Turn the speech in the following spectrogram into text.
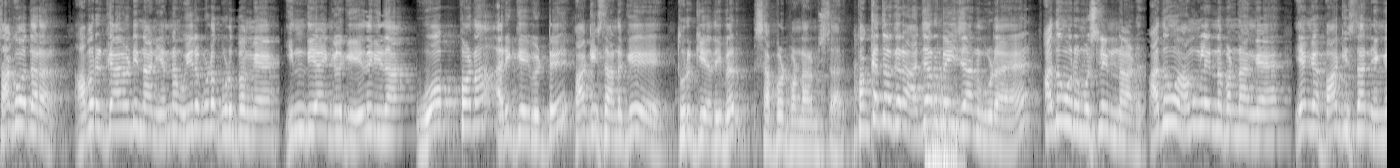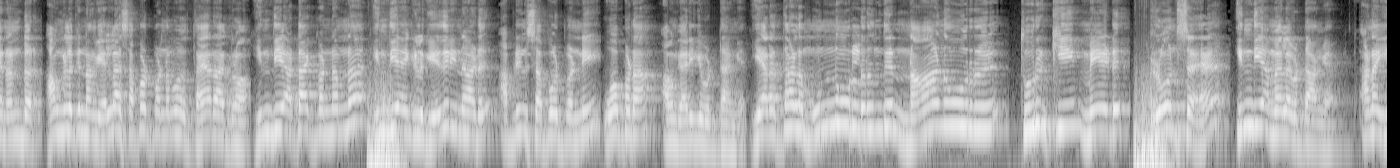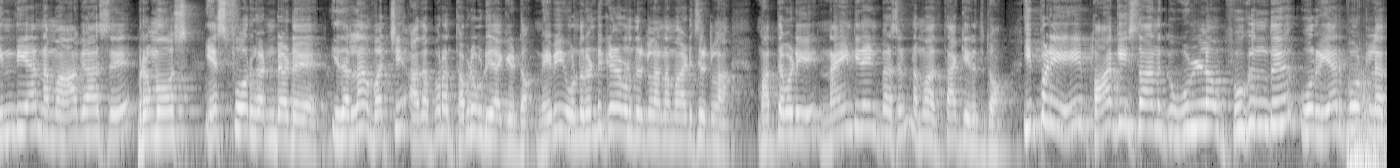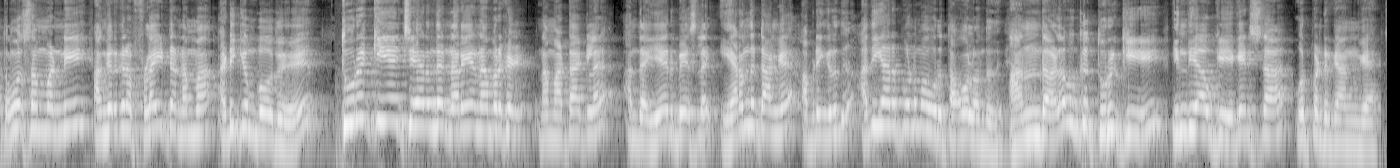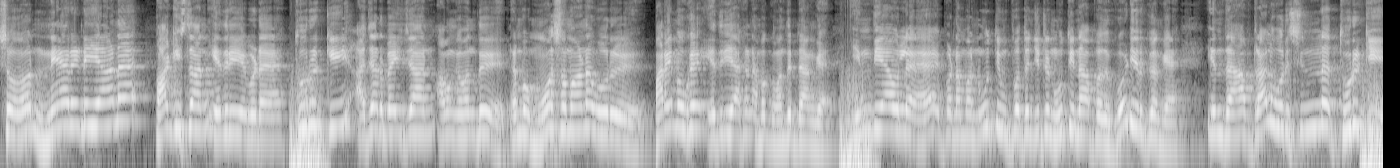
சகோதரர். அவருக்காக வேண்டி நான் என்ன உயிரை கூட கொடுப்பேங்க. இந்தியா எங்களுக்கு எதிரி தான். ஓப்பனா அறிக்கை விட்டு பாகிஸ்தானுக்கு துருக்கி அதிபர் சப்போர்ட் பண்ண ஆரம்பிச்சிட்டார். பக்கத்துல இருக்கிற அஜர்பைஜான் கூட அதுவும் ஒரு முஸ்லீம் நாடு. அதுவும் அவங்களே என்ன பண்ணாங்க? எங்க பாகிஸ்தான் எங்க நண்பர். அவங்களுக்கு நாங்க எல்லாம் சப்போர்ட் பண்ணும்போது தயாராகிறோம். இந்தியா அட்டாக் பண்ணோம்னா இந்தியா எங்களுக்கு எதிரி நாடு அப்படின்னு சப்போர்ட் பண்ணி ஓப்பனா அவங்க அறிக்கை விட்டாங்க. ஏறத்தாழ முன்னூறுல இருந்து நானூறு துருக்கி மேடு ட்ரோன்ஸை இந்தியா மேல விட்டாங்க. ஆனா இந்தியா நம்ம Akash BrahMos S four hundred இதெல்லாம் வச்சு அதை அப்புறம் தவிடுபடி ஆக்கிட்டோம் மேபி ஒன்று ரெண்டு கீழே விழுந்திருக்கலாம் நம்ம அடிச்சிருக்கலாம். மற்றபடி நைன்டி நைன் பர்சன்ட் நம்ம தாக்கி இருந்துட்டோம். இப்படி பாகிஸ்தானுக்கு உள்ள புகுந்து ஒரு ஏர்போர்ட்ல துவசம் பண்ணி அங்க இருக்கிற ஃப்ளைட்டை நம்ம அடிக்கும் போது துருக்கியை சேர்ந்த நிறைய நபர்கள் நம்ம அட்டாக்ல அந்த ஏர் பேஸ்ல இறந்துட்டாங்க அப்படிங்கிறது அதிகாரப்பூர்வமா ஒரு தகவல் வந்தது. அந்த அளவுக்கு துருக்கி இந்தியாவுக்கு எகென்ஸ்டா ஒர்க் பண்ணிருக்காங்க சோ நேரடியான பாகிஸ்தான் எதிரியை விட துருக்கி அஜர்பைஜான் அவங்க வந்து ரொம்ப மோசமான ஒரு மறைமுக எதிரியாக நமக்கு வந்துட்டாங்க. இந்தியாவில் இப்போ நம்ம நூத்தி முப்பத்தஞ்சு டு நூத்தி நாற்பது கோடி இருக்குங்க. இந்த ஆஃப்டரால் ஒரு சின்ன துருக்கி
